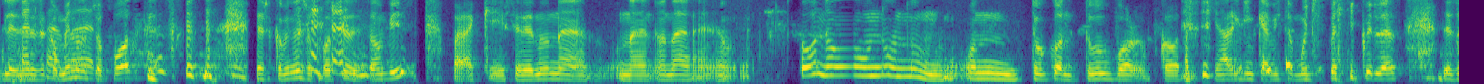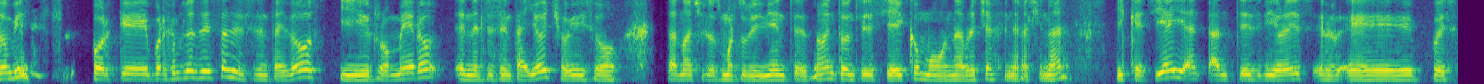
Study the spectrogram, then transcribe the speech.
les, recomiendo nuestro podcast, les recomiendo nuestro podcast de zombies para que se den una, una, una un, un, un, un- un tú con tú por, con alguien que ha visto muchas películas de zombies, porque por ejemplo es de estas del 62 y Romero en el 68 hizo La Noche de los Muertos Vivientes, ¿no? Entonces sí hay como una brecha generacional y que sí hay an- anteriores, eh, pues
